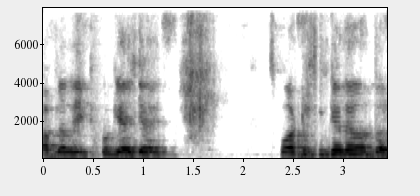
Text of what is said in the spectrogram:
आपल्याला ही करून घ्यायची आहे. स्पॉट ड्रिचिंग केल्यानंतर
